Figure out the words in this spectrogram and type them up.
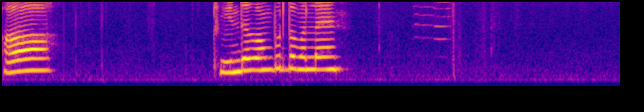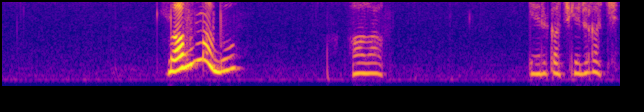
Aa. Köyün devam burada mı lan? Lav mı bu? Aa lav. Geri kaç geri kaç.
